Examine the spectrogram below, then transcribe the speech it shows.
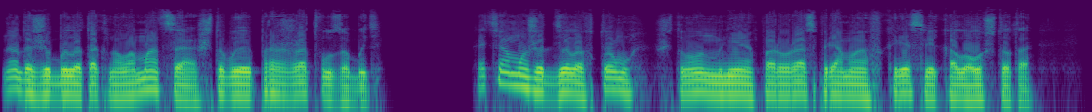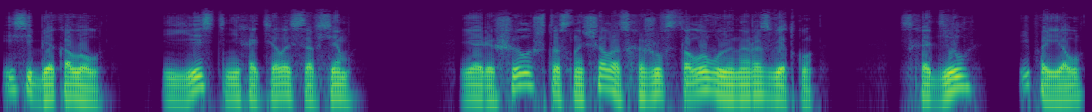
Надо же было так наломаться, чтобы про жратву забыть. Хотя, может, дело в том, что он мне пару раз прямо в кресле колол что-то. И себе колол. И есть не хотелось совсем. Я решил, что сначала схожу в столовую на разведку. Сходил и поел.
